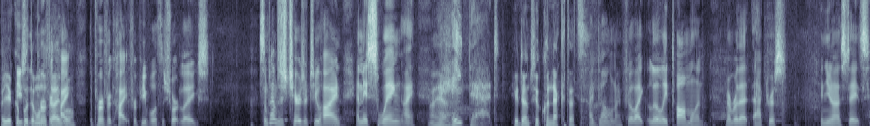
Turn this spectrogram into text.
Oh, you can These put are the them on the perfect table. height. The perfect height for people with the short legs. Sometimes his chairs are too high and, and they swing. I, Oh, I hate that. You don't feel connected. I don't. I feel like Lily Tomlin. Remember that actress in the United States?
